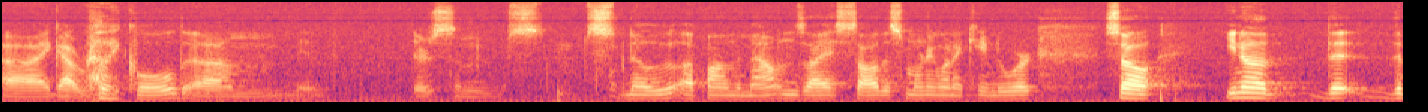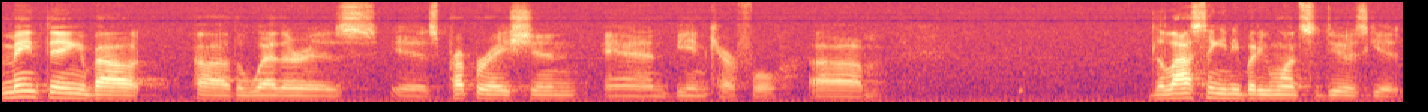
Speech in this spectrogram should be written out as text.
Uh, it got really cold. Um, there's some snow up on the mountains I saw this morning when I came to work. So, you know, the, the main thing about uh, the weather is, is preparation and being careful. Um, the last thing anybody wants to do is get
